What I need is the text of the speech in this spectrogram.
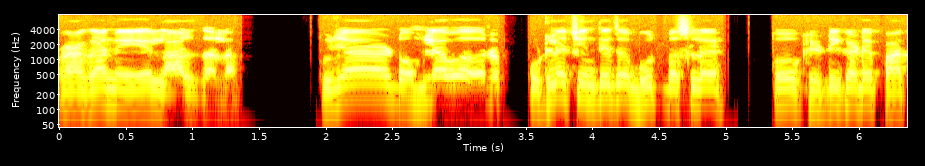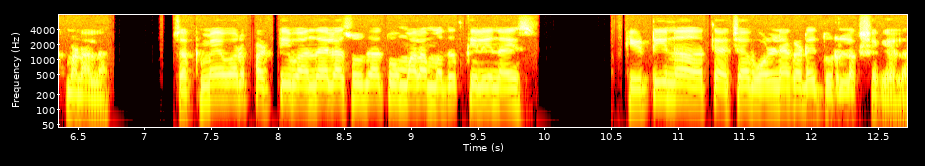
रागाने लाल झाला. तुझ्या डोंबल्यावर कुठल्या चिंतेचं भूत बसलंय? तो खिटीकडे पाहत म्हणाला. जखमेवर पट्टी बांधायला सुद्धा तू मला मदत केली नाहीस. किटीनं त्याच्या बोलण्याकडे दुर्लक्ष केलं.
